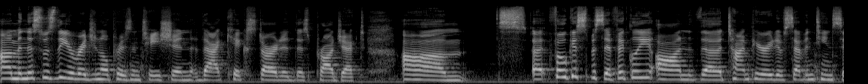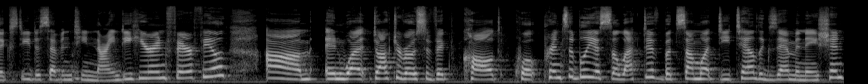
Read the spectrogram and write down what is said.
Um, and this was the original presentation that kickstarted this project. Um, uh, focused specifically on the time period of 1760 to 1790 here in Fairfield, um, in what Dr. Rosivach called, quote, principally a selective but somewhat detailed examination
